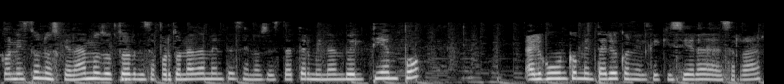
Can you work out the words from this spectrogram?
con esto nos quedamos, doctor. Desafortunadamente se nos está terminando el tiempo. ¿Algún comentario con el que quisiera cerrar?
